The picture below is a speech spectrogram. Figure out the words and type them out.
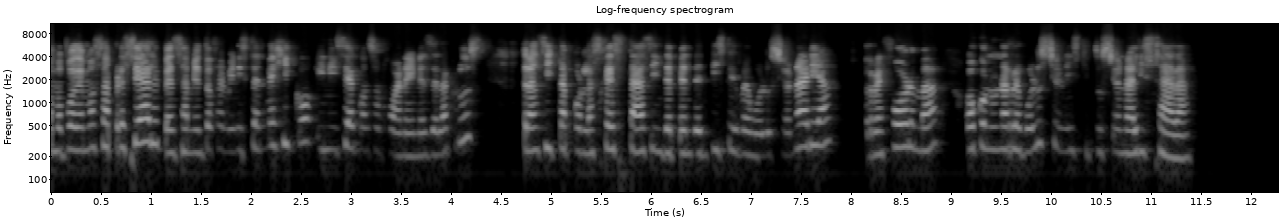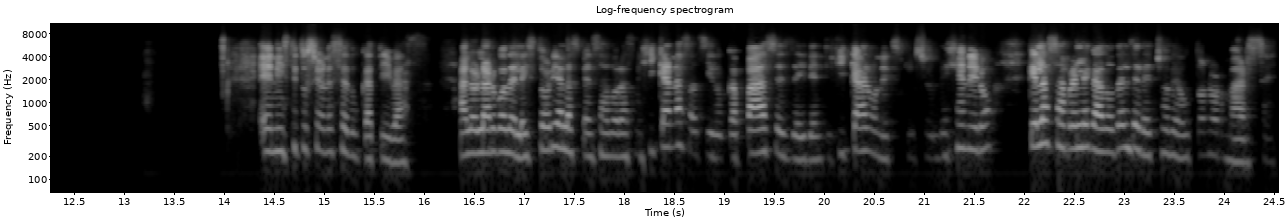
Como podemos apreciar, el pensamiento feminista en México inicia con Sor Juana Inés de la Cruz, transita por las gestas independentista y revolucionaria, reforma o con una revolución institucionalizada en instituciones educativas. A lo largo de la historia, las pensadoras mexicanas han sido capaces de identificar una exclusión de género que las ha relegado del derecho de autonormarse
